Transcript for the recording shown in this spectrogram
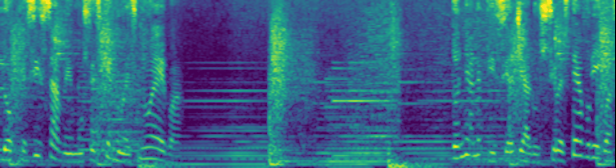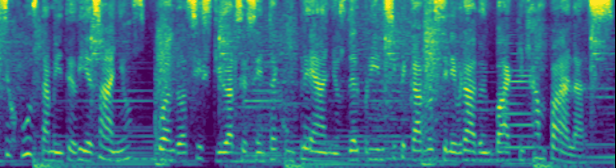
Lo que sí sabemos es que no es nueva. Doña Leticia ya lució este abrigo hace justamente 10 años, cuando asistió al 60 cumpleaños del príncipe Carlos celebrado en Buckingham Palace.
